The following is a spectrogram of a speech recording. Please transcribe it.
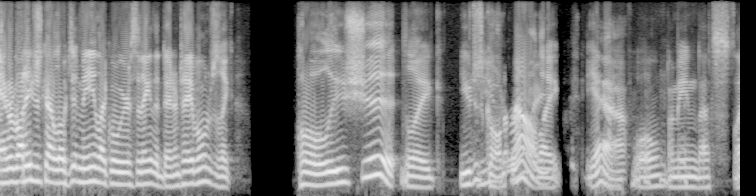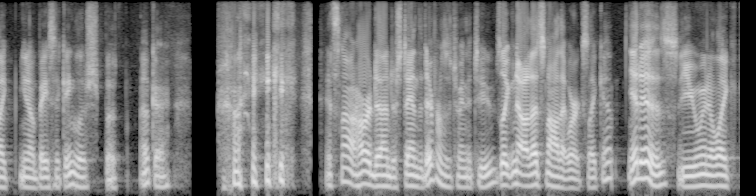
everybody just kind of looked at me like when we were sitting at the dinner table and just like holy shit like you just called him out like yeah well i mean that's like you know basic english but okay like, it's not hard to understand the difference between the two it's like no that's not how that works like it, it is Do you want to like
